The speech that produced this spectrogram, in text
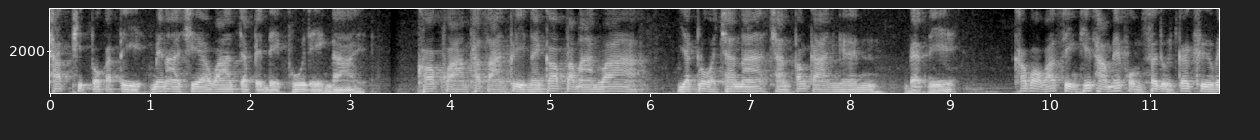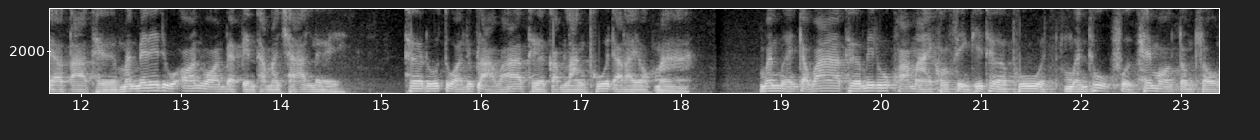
ชัดผิดปกติ ไม่น่าเชื่อว่าจะเป็นเด็กพูดเองได้ ข้อความภาษาอังกฤษนั้นก็ประมาณว่า อย่าโกรธฉันนะ ฉันต้องการเงินแบบนี้ เขาบอกว่าสิ่งที่ทำให้ผมสะดุดก็คือแววตาเธอ มันไม่ได้ดูอ้อนวอนแบบเป็นธรรมชาติเลย เธอรู้ตัวหรือเปล่าว่าเธอกำลังพูดอะไรออกมา มันเหมือนกับว่าเธอไม่รู้ความหมายของสิ่งที่เธอพูด เหมือนถูกฝึกให้มองตรง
